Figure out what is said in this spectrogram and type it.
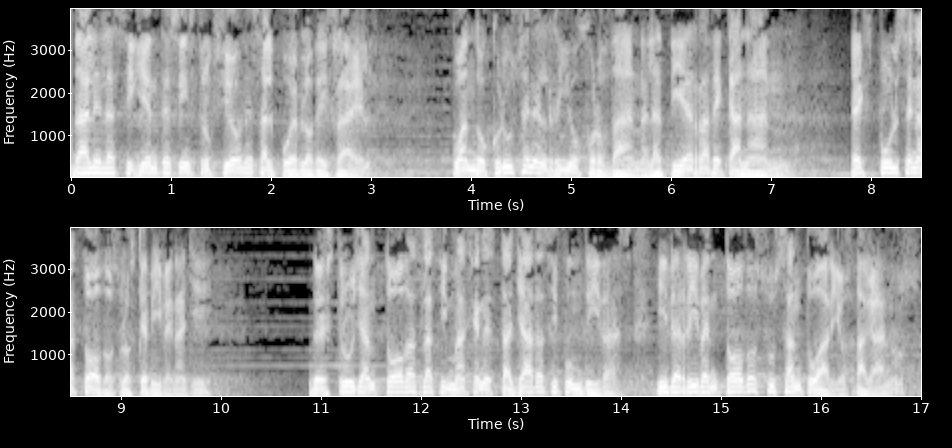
Dale las siguientes instrucciones al pueblo de Israel. Cuando crucen el río Jordán a la tierra de Canaán, expulsen a todos los que viven allí. Destruyan todas las imágenes talladas y fundidas y derriben todos sus santuarios paganos.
